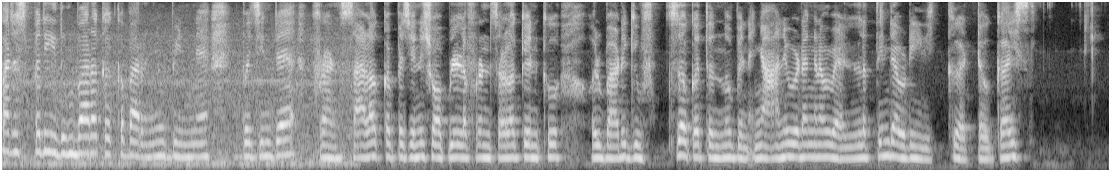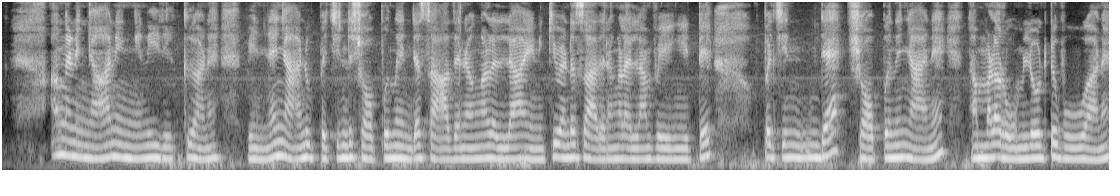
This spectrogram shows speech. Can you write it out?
പരസ്പരം ഇതും പാറൊക്കെ പറഞ്ഞു. പിന്നെ ഇപ്പച്ചിന്റെ ഫ്രണ്ട്സുകളൊക്കെ ഇപ്പച്ചിന്റെ ഷോപ്പിലുള്ള ഫ്രണ്ട്സുകളൊക്കെ എനിക്ക് ഒരുപാട് ഗിഫ്റ്റ്സ് ഒക്കെ തന്നു. പിന്നെ ഞാനിവിടെ ഇങ്ങനെ വെള്ളത്തിന്റെ അവിടെ ഇരിക്കുക കേട്ടോ ഗൈസ് അങ്ങനെ ഞാൻ ഇങ്ങനെ ഇരിക്കുകയാണ്. പിന്നെ ഞാൻ ഉപ്പച്ചിന്റെ ഷോപ്പിൽ നിന്ന് എന്റെ സാധനങ്ങളെല്ലാം എനിക്ക് വേണ്ട സാധനങ്ങളെല്ലാം വേങ്ങിയിട്ട് ഉപ്പച്ചിന്റെ ഷോപ്പിൽ നിന്ന് ഞാൻ നമ്മളെ റൂമിലോട്ട് പോവുകയാണ്.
